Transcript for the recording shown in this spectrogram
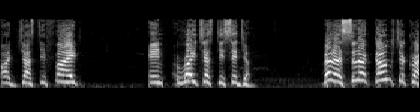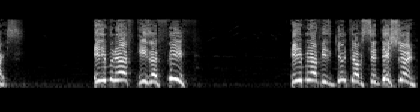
or justified in righteous decision. When a sinner comes to Christ, even if he's a thief, even if he's guilty of sedition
